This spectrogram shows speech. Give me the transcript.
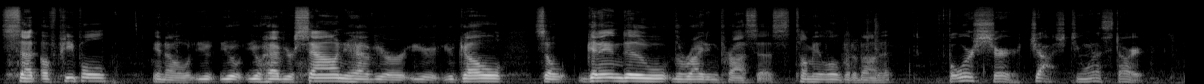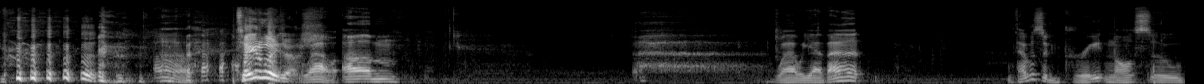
set of people. You know, you you you have your sound, you have your your your go. So get into the writing process. Tell me a little bit about it. For sure. Josh, do you want to start? Take it away, Josh. Wow. Um. Wow. Yeah. That. That was a great and also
